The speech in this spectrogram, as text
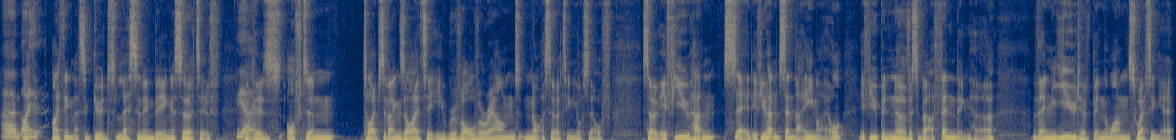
Um, I, I, th- I think that's a good lesson in being assertive. Yeah. Because often types of anxiety revolve around not asserting yourself. So if you hadn't said, if you hadn't sent that email, if you'd been nervous about offending her, then you'd have been the one sweating it.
